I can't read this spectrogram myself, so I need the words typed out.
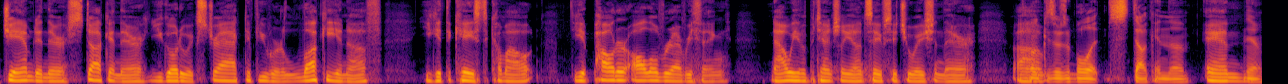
jammed in there stuck in there. You go to extract. If you were lucky enough you get the case to come out. You get powder all over everything. Now we have a potentially unsafe situation there um, because there's a bullet stuck in the. and Yeah.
